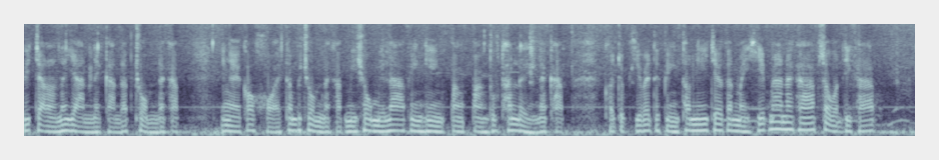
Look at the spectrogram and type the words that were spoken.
วิจารณญาณในการรับชมนะครับ ยังไงก็ขอให้ท่านผู้ชมนะครับ มีโชค มีลาภเฮงๆ ปังๆ ทุกท่านเลยนะครับ ขอจบคลิปไว้แต่เพียงเท่านี้เจอกันใหม่คลิปหน้านะครับ สวัสดีครับ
